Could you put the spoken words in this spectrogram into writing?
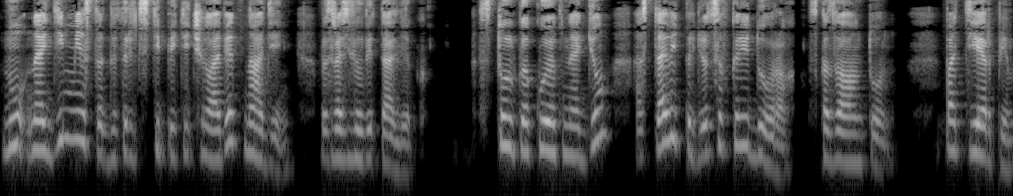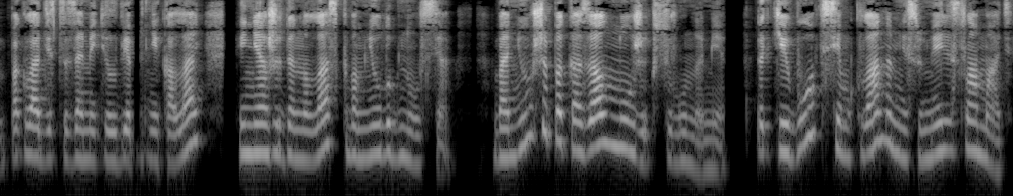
«Ну, найди место для тридцати пяти человек на день», – возразил Виталик. «Столько коек найдем, оставить придется в коридорах», – сказал Антон. «Потерпим», – покладисто заметил вепрь Николай и неожиданно ласково мне улыбнулся. Ванюша показал ножик с рунами. Так его всем кланам не сумели сломать.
